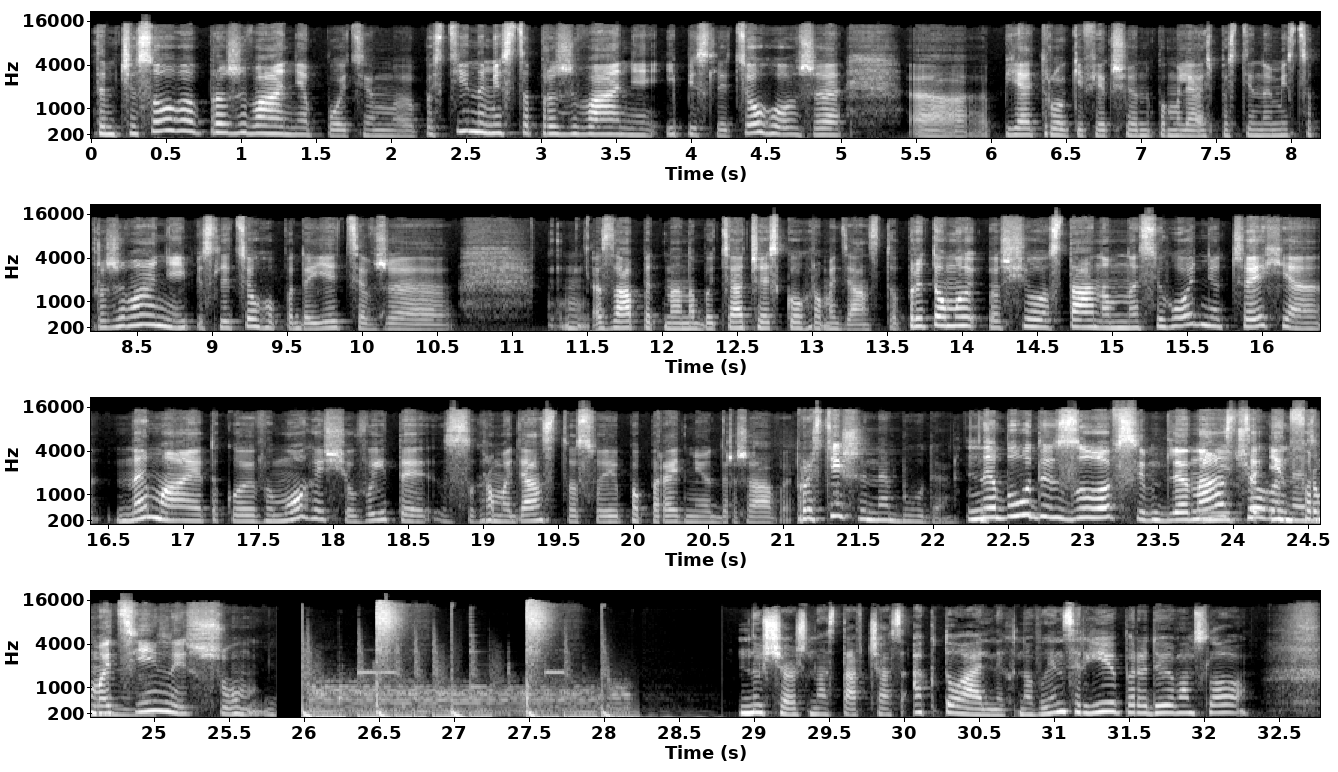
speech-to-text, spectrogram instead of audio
тимчасове проживання, потім е, постійне місце проживання, і після цього вже е, 5 років, якщо я не помиляюсь, постійне місце проживання, і після цього подається вже запит на набуття чеського громадянства. При тому, що станом на сьогодні Чехія не має такої вимоги, що вийти з громадянства своєї попередньої держави. Простіше не буде. Не буде зовсім для нас Нічого це інформаційний шум. Ну що ж, настав час актуальних новин. Сергію, передаю вам слово.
